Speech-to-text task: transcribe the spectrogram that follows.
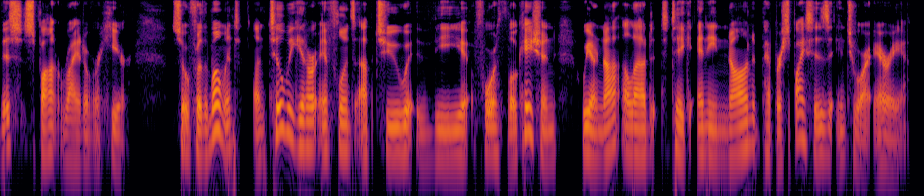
this spot right over here. So for the moment, until we get our influence up to the fourth location, we are not allowed to take any non-pepper spices into our area.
